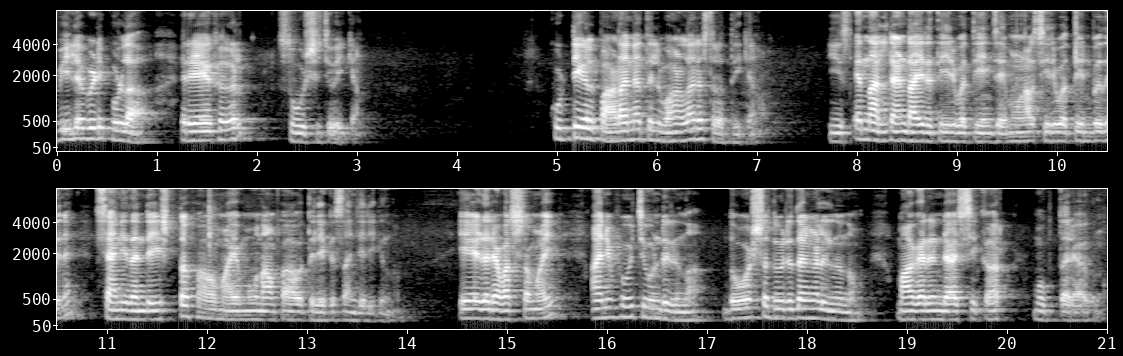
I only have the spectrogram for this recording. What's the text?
വിലപിടിപ്പുള്ള രേഖകൾ സൂക്ഷിച്ചു വയ്ക്കണം. കുട്ടികൾ പഠനത്തിൽ വളരെ ശ്രദ്ധിക്കണം. ഈ എന്നാൽ രണ്ടായിരത്തി ഇരുപത്തിയഞ്ച് മാർച്ച് ഇരുപത്തി ഒൻപതിന് ശനി തന്റെ ഇഷ്ടഭാവമായ മൂന്നാം ഭാവത്തിലേക്ക് സഞ്ചരിക്കുന്നു. ഏഴര വർഷമായി അനുഭവിച്ചു കൊണ്ടിരുന്ന ദോഷ ദുരിതങ്ങളിൽ നിന്നും മകരൻ രാശിക്കാർ മുക്തരാകുന്നു.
